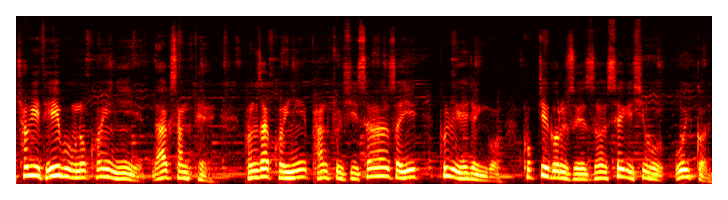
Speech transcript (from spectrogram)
초기 대부분의 코인이 낙 상태, 본사 코인이 방출 시 서서히 풀릴 예정이고 국제 거래소에서 세계 15위권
